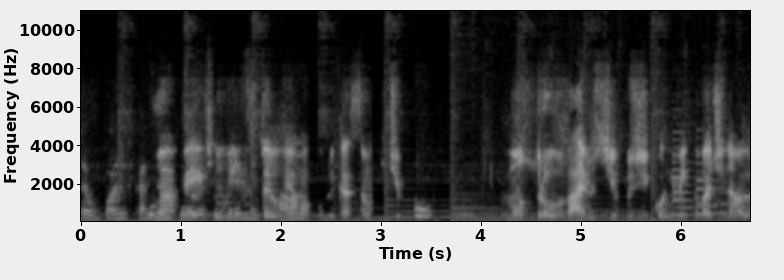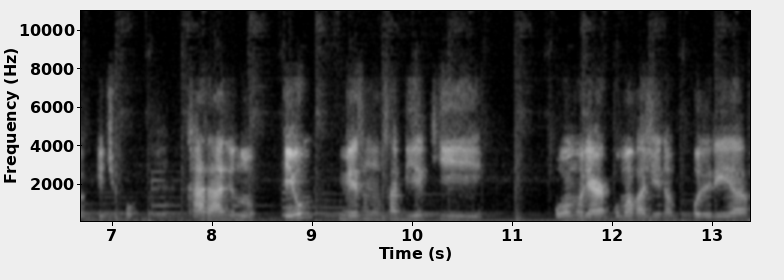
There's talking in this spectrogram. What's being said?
Então podem ficar Uma vez no Insta eu vi uma publicação que, tipo, mostrou vários tipos de corrimento vaginal. Eu fiquei, tipo, caralho, no... eu mesmo não sabia que uma mulher, uma vagina, poderia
